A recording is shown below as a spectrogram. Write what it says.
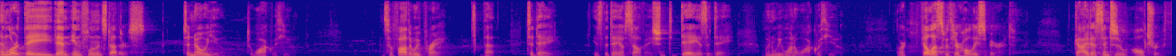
And Lord, they then influenced others to know you, to walk with you. And so, Father, we pray that today is the day of salvation. Today is a day when we want to walk with you. Lord, fill us with your Holy Spirit. Guide us into all truth.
